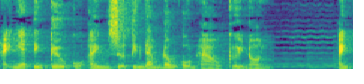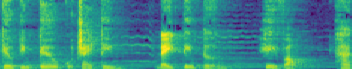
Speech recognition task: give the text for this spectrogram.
Hãy nghe tiếng kêu của anh giữa tiếng đám đông ồn ào cười nói. Anh kêu tiếng kêu của trái tim, đầy tin tưởng, hy vọng, tha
